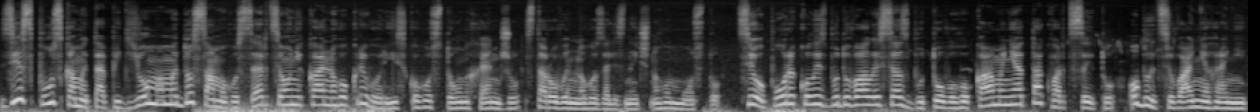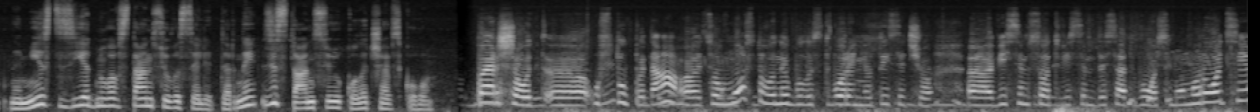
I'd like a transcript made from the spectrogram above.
Зі спусками та підйомами до самого серця унікального криворізького Стоунхенджу, старовинного залізничного мосту. Ці опори колись будувалися з бутового каменя та кварциту. Облицювання гранітне міст з'єднував станцію Веселі Терни зі станцією Колачевського. Перші от, е, уступи да, е, цього мосту вони були створені у 1888 році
